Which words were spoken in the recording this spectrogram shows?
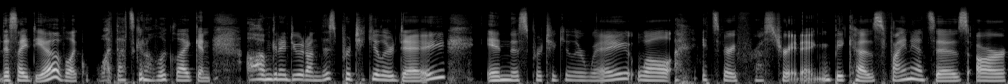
this idea of like what that's going to look like and oh i'm going to do it on this particular day in this particular way well it's very frustrating because finances are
